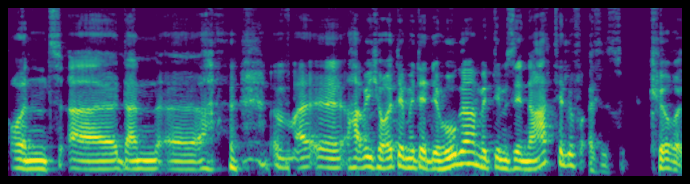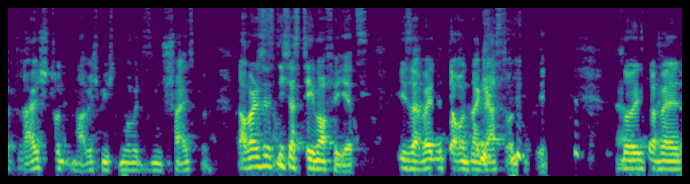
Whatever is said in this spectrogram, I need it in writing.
Und äh, dann äh, äh, habe ich heute mit der Dehoga, mit dem Senat telefoniert. Es ist kirre, drei Stunden habe ich mich nur mit diesem Scheiß. Aber das ist nicht das Thema für jetzt. Isabel ist ja unser Gast. und so, Isabel,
